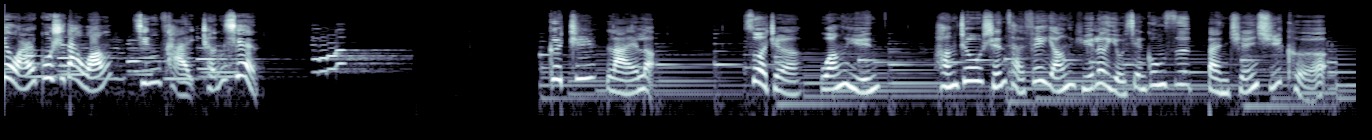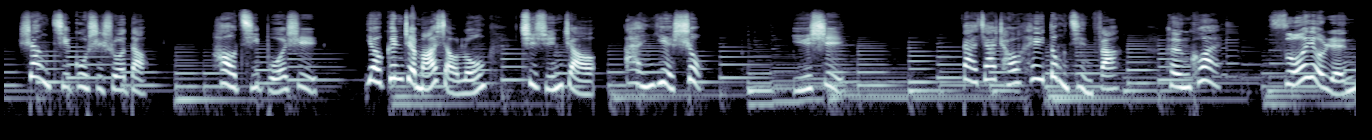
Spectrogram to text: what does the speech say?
幼儿故事大王精彩呈现。咯吱来了，作者王云，杭州神采飞扬娱乐有限公司版权许可。上期故事说到，好奇博士要跟着马小龙去寻找暗夜兽，于是大家朝黑洞进发。很快，所有人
